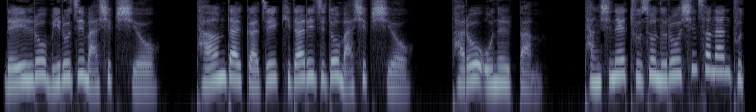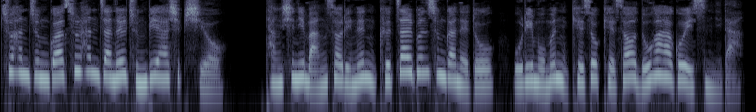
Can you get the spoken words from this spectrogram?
내일로 미루지 마십시오. 다음 달까지 기다리지도 마십시오. 바로 오늘 밤. 당신의 두 손으로 신선한 부추 한 줌과 술 한 잔을 준비하십시오. 당신이 망설이는 그 짧은 순간에도 우리 몸은 계속해서 노화하고 있습니다.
